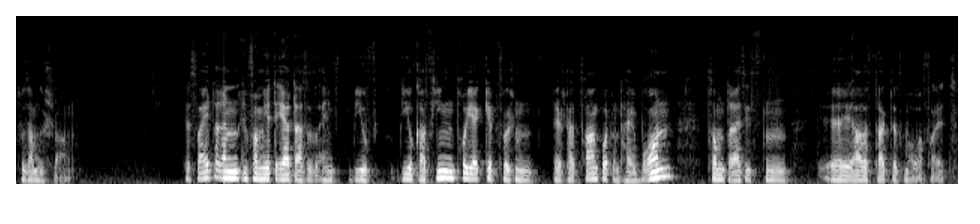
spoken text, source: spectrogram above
zusammengeschlagen. Des Weiteren informierte er, dass es ein Bio Biografienprojekt gibt zwischen der Stadt Frankfurt und Heilbronn zum 30. Äh, Jahrestag des Mauerfalls.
